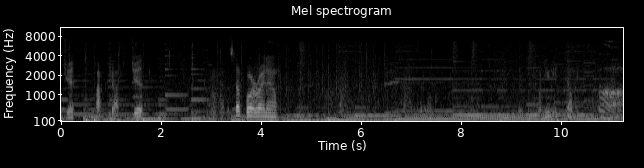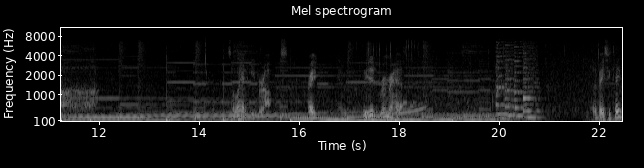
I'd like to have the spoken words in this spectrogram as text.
Legit. Pop chops legit. I don't have the stuff for it right now. So, what do you need to tell me? oh, So the Landkeeper office. Great. And we've completed Rumor Has It. Another basic tape.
